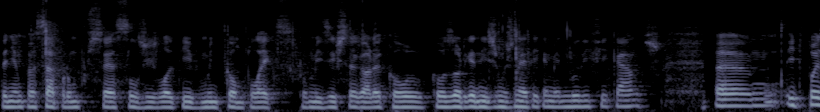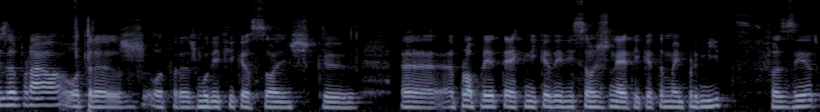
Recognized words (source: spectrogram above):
tenham que passar por um processo legislativo muito complexo, como existe agora com, com os organismos geneticamente modificados. Um, e depois haverá outras, outras modificações que uh, a própria técnica de edição genética também permite fazer,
